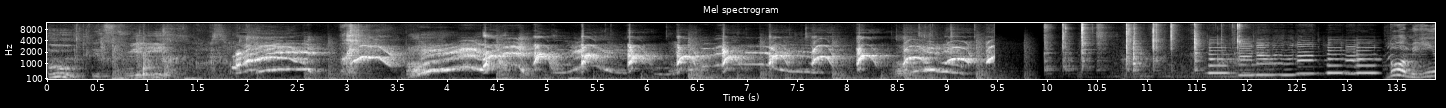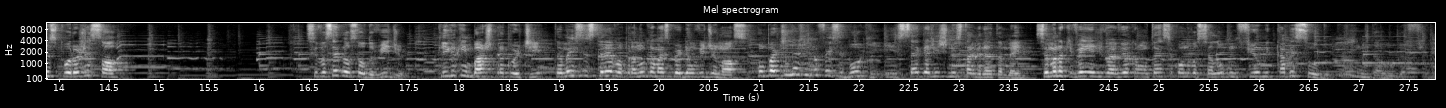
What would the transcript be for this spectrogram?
Cool, it's 3D. Bom, amiguinhos, por hoje é só. Se você gostou do vídeo, clica aqui embaixo pra curtir. Também se inscreva pra nunca mais perder um vídeo nosso. Compartilha a gente no Facebook e segue a gente no Instagram também. Semana que vem a gente vai ver o que acontece quando você aluga um filme cabeçudo. Ainda aluga filme.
